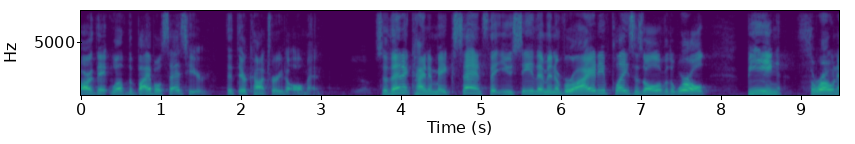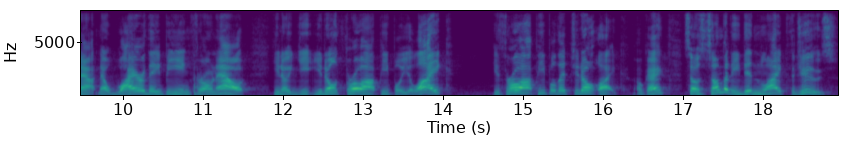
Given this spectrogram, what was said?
are they? Well, the Bible says here that they're contrary to all men. So then it kind of makes sense that you see them in a variety of places all over the world being thrown out. Now, why are they being thrown out? You know, you, you don't throw out people you like, you throw out people that you don't like, okay? So somebody didn't like the Jews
